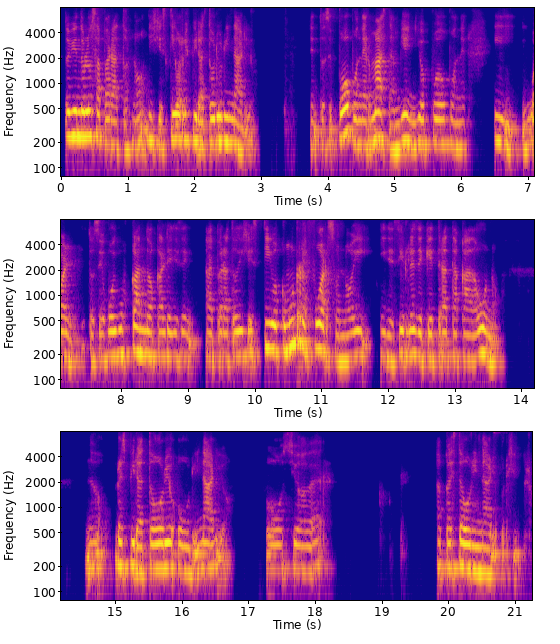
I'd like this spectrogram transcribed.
estoy viendo los aparatos, ¿no? Digestivo, respiratorio, urinario. Entonces puedo poner más también, yo puedo poner, y igual, entonces voy buscando, acá le dicen aparato digestivo, como un refuerzo, ¿no? Y, y decirles de qué trata cada uno, ¿no? Respiratorio o urinario. Ocio, a ver. Acá está urinario, por ejemplo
